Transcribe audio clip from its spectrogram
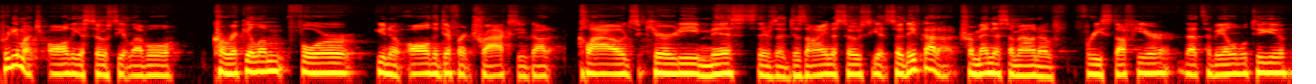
Pretty much all the associate level curriculum for you know, all the different tracks. You've got cloud security, mists there's a design associate. So they've got a tremendous amount of free stuff here that's available to you.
